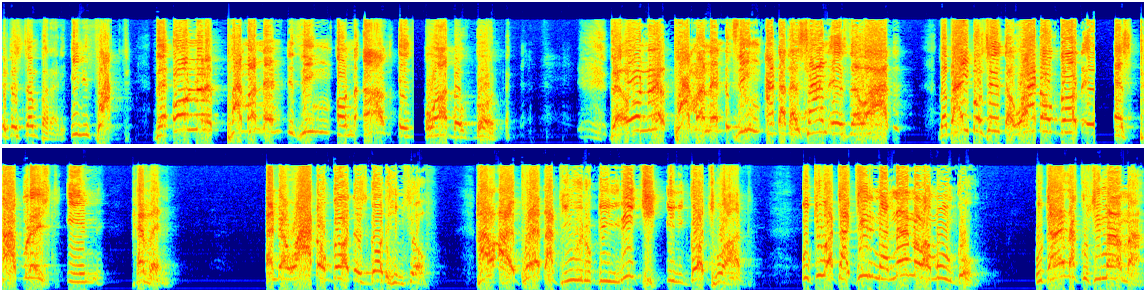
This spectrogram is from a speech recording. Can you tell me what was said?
it is temporary in fact the only permanent thing on earth is the word of god the only permanent thing under the sun is the word. The Bible says the word of God is established in heaven. And the word of God is God Himself. How I pray that you will be rich in God's word. Ukiwa tajiri na neno la Mungu, utaweza kusimama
